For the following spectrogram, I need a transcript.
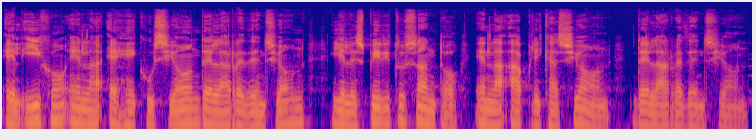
el Hijo en la ejecución de la redención y el Espíritu Santo en la aplicación de la redención.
